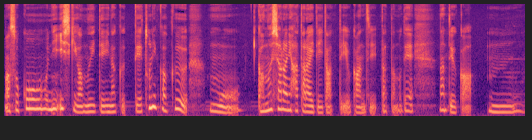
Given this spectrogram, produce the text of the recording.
まあ、そこに意識が向いていなくってとにかくもうがむしゃらに働いていたっていう感じだったので何て言うかうん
